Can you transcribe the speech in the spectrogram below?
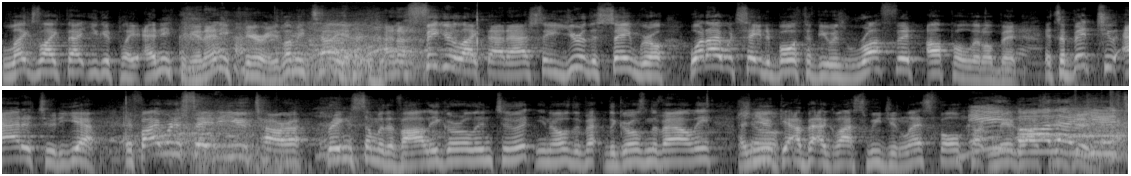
legs like that, you could play anything in any period, let me tell you. And a figure like that, Ashley, you're the same girl. What I would say to both of you is rough it up a little bit. It's a bit too attitudey, yeah. If I were to say to you, Tara, bring some of the Valley girl into it, you know, the, the girls in the Valley, and you get a of Glaswegian, less folk, cut, Me a bother you, don't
